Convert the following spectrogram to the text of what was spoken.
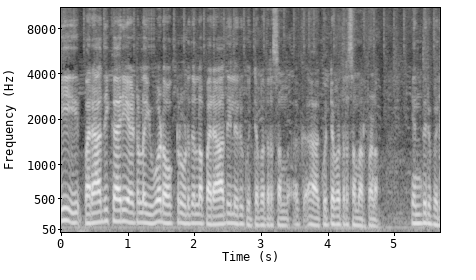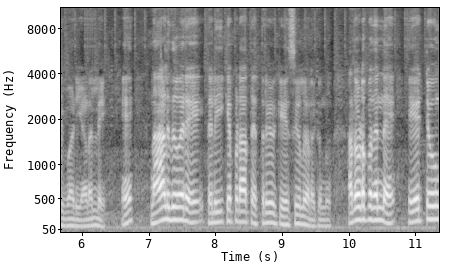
ഈ പരാതിക്കാരിയായിട്ടുള്ള യുവ ഡോക്ടർ കൊടുത്തുള്ള പരാതിയിൽ ഒരു കുറ്റപത്ര കുറ്റപത്ര സമർപ്പണം. എന്തൊരു പരിപാടിയാണല്ലേ? ഏ നാളിതുവരെ തെളിയിക്കപ്പെടാത്ത എത്രയോ കേസുകൾ നടക്കുന്നു. അതോടൊപ്പം തന്നെ ഏറ്റവും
